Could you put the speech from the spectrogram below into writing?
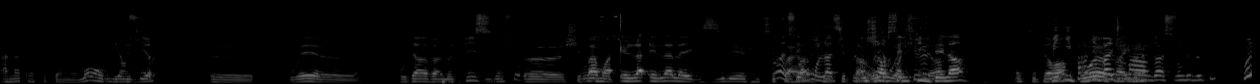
à n'importe quel moment on peut Bien te sûr. dire euh, ouais euh, Odin avait un autre fils, Bien sûr. euh, je sais Oui, pas moi. Ella, Ella l'a exilé, je ne sais Ouais, pas. c'est bon, là, tu peux pas le où, Genre, c'est le fils d'Ella, etc. Mais il parle Ouais, de par Baldur dans, la saison 2 de Loki Ouais.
